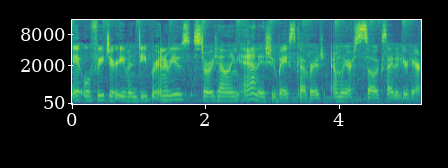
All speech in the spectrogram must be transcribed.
It will feature even deeper interviews, storytelling, and issue based coverage, and we are so excited you're here.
